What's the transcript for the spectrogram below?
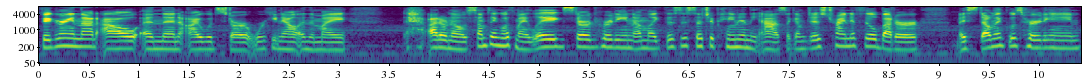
figuring that out and then I would start working out and then my I don't know, something with my legs started hurting. I'm like, this is such a pain in the ass. Like, I'm just trying to feel better. My stomach was hurting.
